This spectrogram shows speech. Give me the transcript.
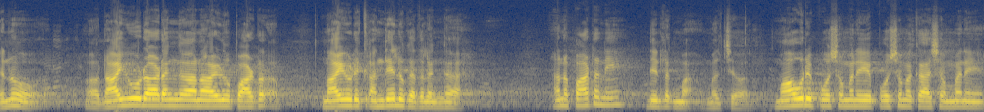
ఎన్నో నాయుడాడంగా నాయుడు పాట నాయుడికి అందేలు కదలంగా అన్న పాటని దీంట్లోకి మా మలిచేవాళ్ళు. మా ఊరి పోషమని పోషమ కాశమ్మని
